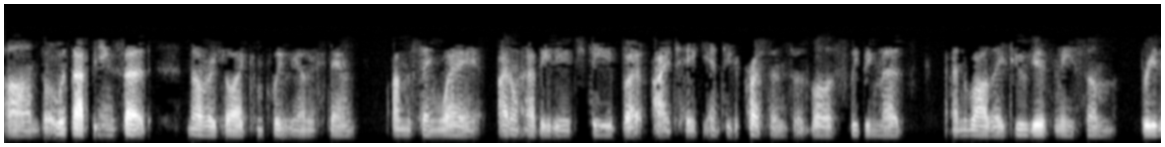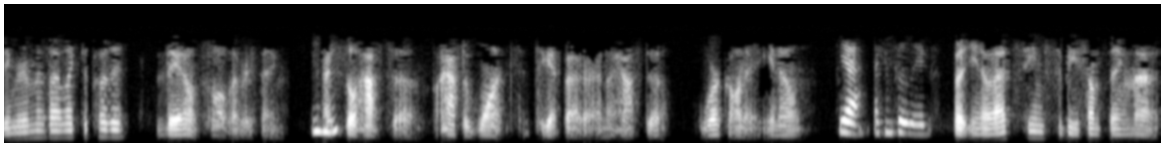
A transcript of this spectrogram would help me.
Um, but with that being said, no, Rachel, I completely understand. I'm the same way. I don't have ADHD, but I take antidepressants as well as sleeping meds. And while they do give me some breathing room, as I like to put it, they don't solve everything. I Mhm. still have to, I have to want to get better and I have to work on it, you know? Yeah, I completely agree. But, you know, that seems to be something that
